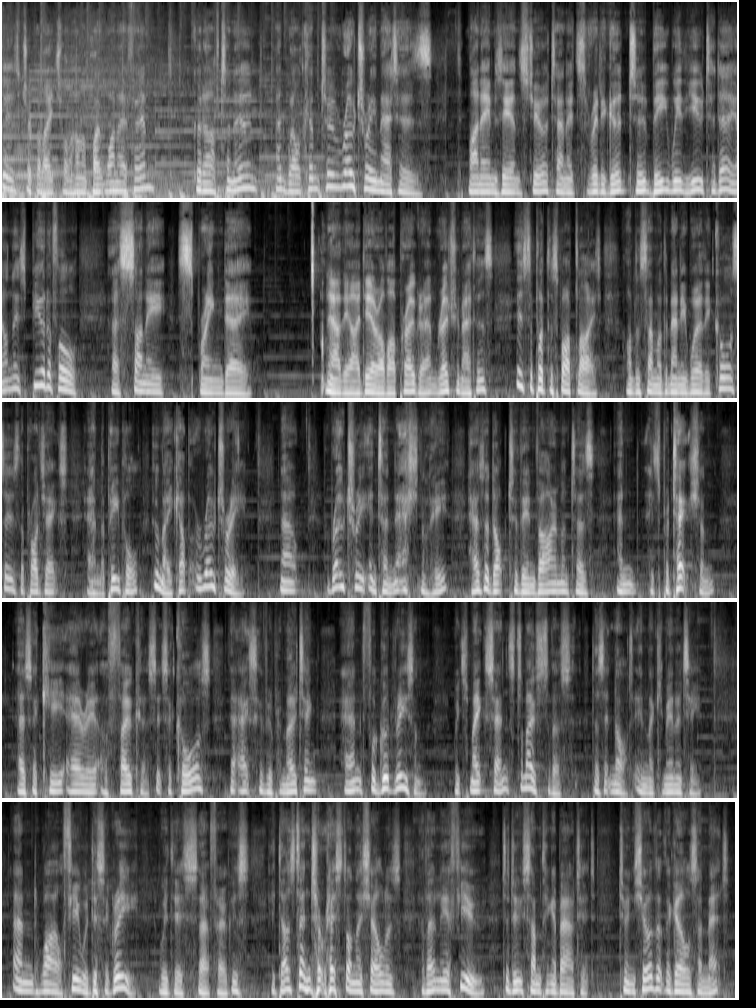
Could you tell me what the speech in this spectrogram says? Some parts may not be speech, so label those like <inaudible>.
This is Triple H 100.1 FM. Good afternoon and welcome to Rotary Matters. My name is Ian Stewart and it's really good to be with you today on this beautiful uh, sunny spring day. Now, the idea of our programme, Rotary Matters, is to put the spotlight onto some of the many worthy causes, the projects, and the people who make up Rotary. Now, Rotary internationally has adopted the environment as and its protection as a key area of focus. It's a cause they're actively promoting and for good reason, which makes sense to most of us, does it not, in the community? And while few would disagree with this uh, focus, it does <laughs> tend to rest on the shoulders of only a few to do something about it, to ensure that the goals are met.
